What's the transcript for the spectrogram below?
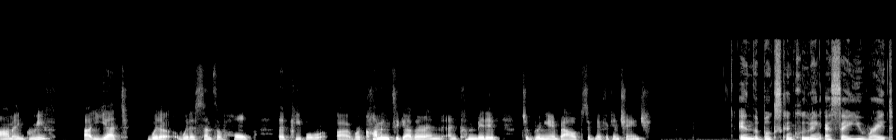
um, and grief, uh, yet with a, with a sense of hope that people uh, were coming together and, and committed to bringing about significant change. In the book's concluding essay, you write,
